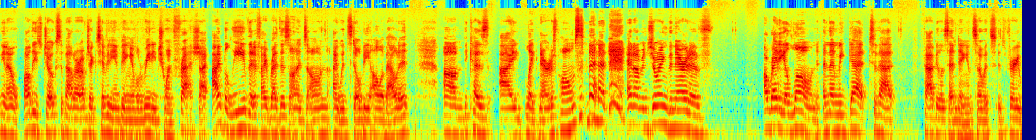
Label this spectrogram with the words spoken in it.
you know, all these jokes about our objectivity and being able to read each one fresh. I, I believe that if I read this on its own, I would still be all about it. Um, because I like narrative poems and I'm enjoying the narrative already alone and then we get to that fabulous ending and so it's it's very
